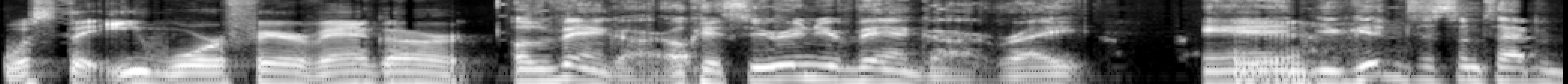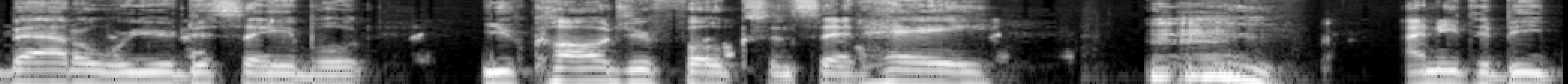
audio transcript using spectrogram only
what's the E Warfare Vanguard? Oh, the Vanguard. Okay, so you're in your Vanguard, right? And Yeah. you get into some type of battle where you're disabled. You've called your folks and said, "Hey, I need to be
